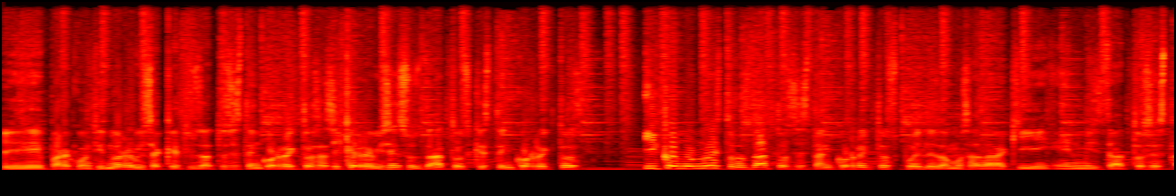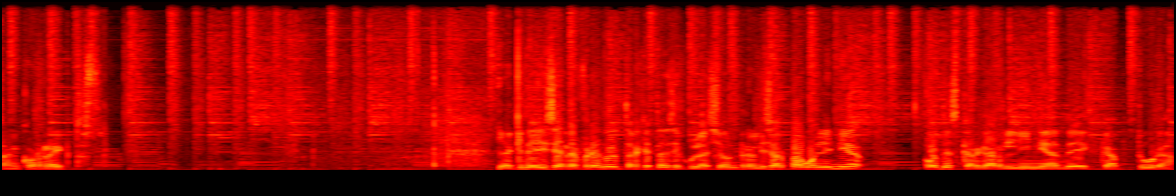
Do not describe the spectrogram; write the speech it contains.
Eh, para continuar revisa que tus datos estén correctos, así que revisen sus datos, que estén correctos. Y como nuestros datos están correctos, pues les vamos a dar aquí en mis datos están correctos. Y aquí le dice refrendo de tarjeta de circulación, realizar pago en línea o descargar línea de captura.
